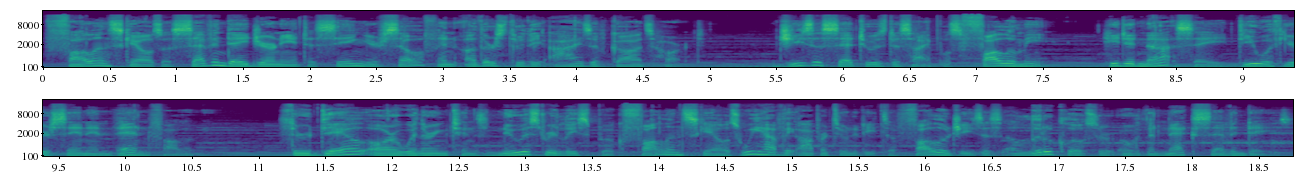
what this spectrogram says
Fallen Scales, a seven day journey into seeing yourself and others through the eyes of God's heart. Jesus said to his disciples, Follow me. He did not say, Deal with your sin and then follow me. Through Dale R. Witherington's newest release book, Fallen Scales, we have the opportunity to follow Jesus a little closer over the next seven days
